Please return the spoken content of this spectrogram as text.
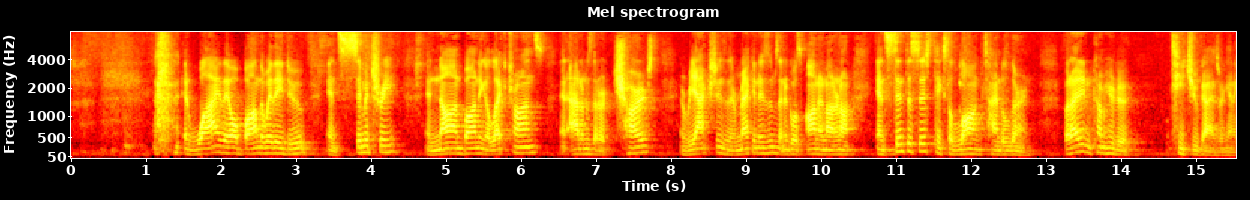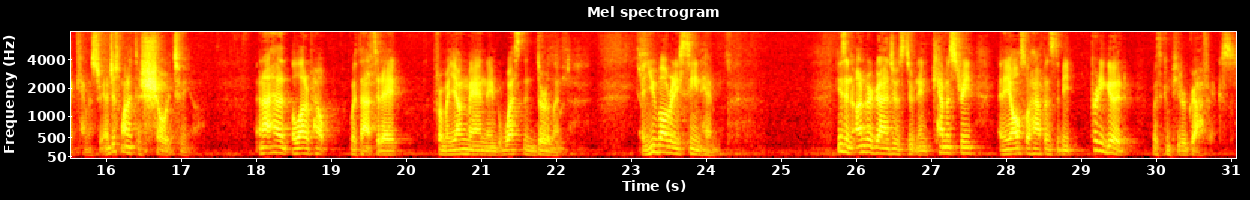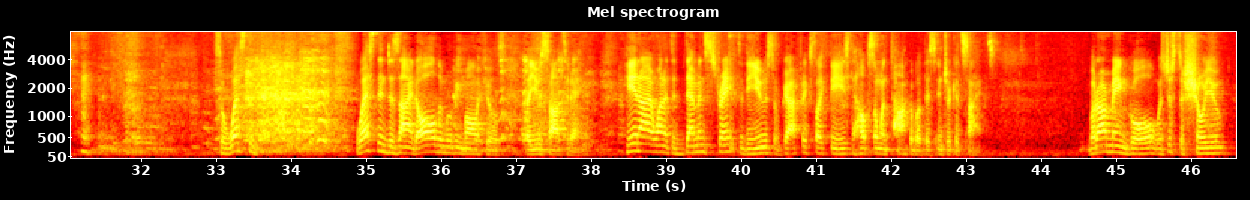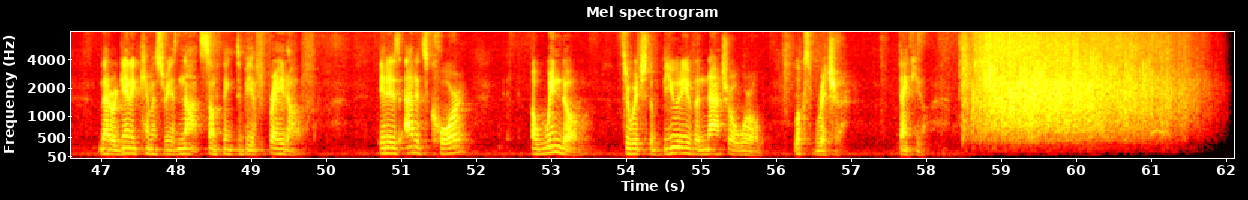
and why they all bond the way they do, and symmetry and non bonding electrons and atoms that are charged and reactions and their mechanisms, and it goes on and on and on. And synthesis takes a long time to learn. But I didn't come here to teach you guys organic chemistry. I just wanted to show it to you. And I had a lot of help with that today from a young man named Weston Derland. And you've already seen him. He's an undergraduate student in chemistry, and he also happens to be pretty good with computer graphics. so Weston, Weston designed all the moving molecules that you saw today. He and I wanted to demonstrate the use of graphics like these to help someone talk about this intricate science. But our main goal was just to show you that organic chemistry is not something to be afraid of. It is at its core a window through which the beauty of the natural world looks richer. Thank you.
